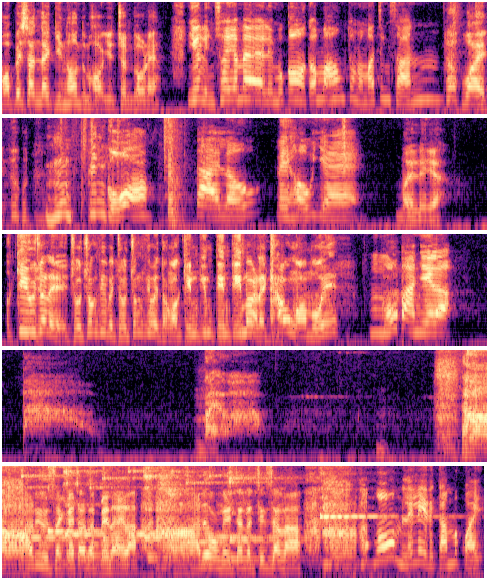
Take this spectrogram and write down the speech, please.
我俾身體健康同埋學業進步你啊！如果年初一咩？你唔好講我咁啊，空，通龍馬精神。喂，嗯，邊個啊？大佬，你好嘢。咪你啊！我叫咗你嚟做中添咪做中添咪同我檢檢點點啊！嚟溝我妹？唔好扮嘢啦。唔係話。啊！呢個世界真係美麗啦！啊！呢個你真係精神啦！我唔理你哋搞乜鬼，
